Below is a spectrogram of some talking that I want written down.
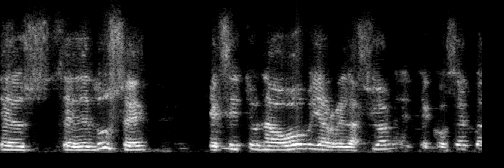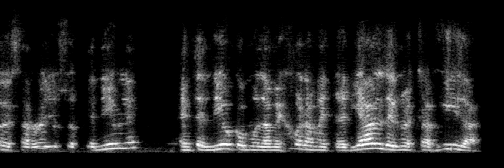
se deduce que existe una obvia relación entre el concepto de desarrollo sostenible entendido como la mejora material de nuestras vidas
